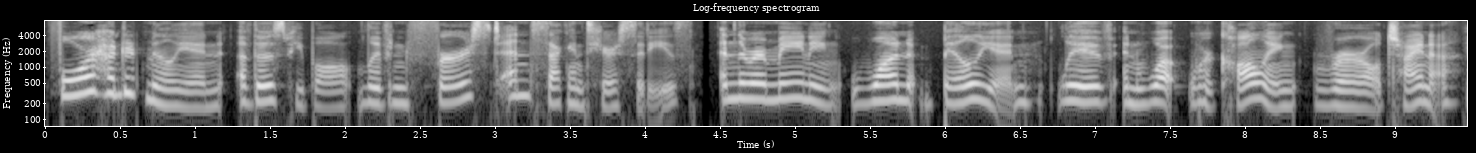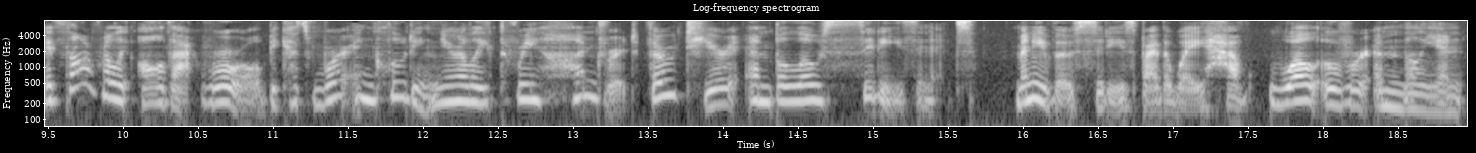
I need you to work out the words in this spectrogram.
400 million of those people live in first and second tier cities, and the remaining 1 billion live in what we're calling rural China. It's not really all that rural because we're including nearly 300 third tier and below cities in it. Many of those cities, by the way, have well over a million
